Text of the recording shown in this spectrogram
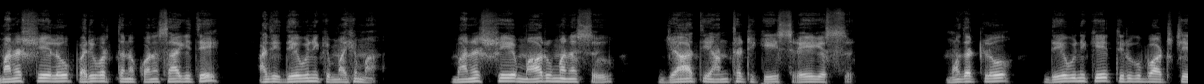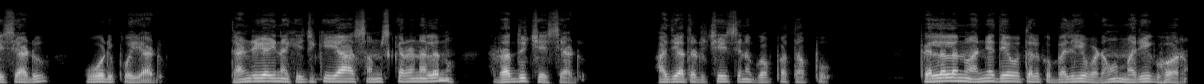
మనష్యేలో పరివర్తన కొనసాగితే అది దేవునికి మహిమ. మనష్యే మారు మనస్సు జాతి అంతటికీ శ్రేయస్సు. మొదట్లో దేవునికే తిరుగుబాటు చేశాడు ఓడిపోయాడు. తండ్రి అయిన హిజికియా సంస్కరణలను రద్దు చేశాడు. అది అతడు చేసిన గొప్ప తప్పు. పిల్లలను అన్యదేవతలకు బలి ఇవ్వడం మరీ ఘోరం.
